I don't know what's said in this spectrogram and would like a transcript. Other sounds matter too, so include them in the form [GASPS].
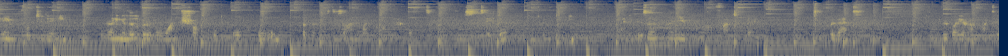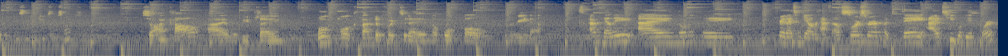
game for today. Running a little bit of a one shot called Orc Ball, that was designed by Grant Howard and Chris Taylor in 2020. And it is an amazing amount of fun to play. With that, everybody around my table please introduce themselves? So I'm Carl. I will be playing Hawk Mork Thunderfoot today in the Hawk Bowl arena. I'm Nelly. I normally play Fairy Nightingale, the half elf sorcerer, but today I too will be an orc.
